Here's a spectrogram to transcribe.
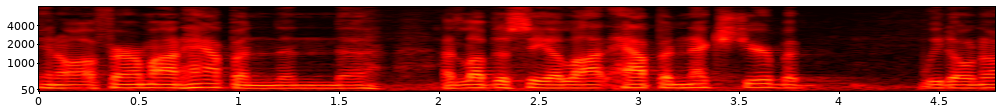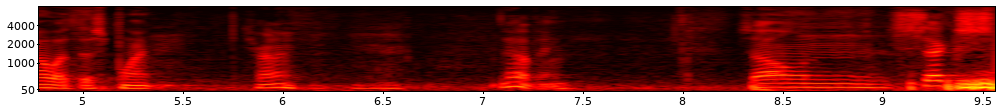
you know, a fair amount happened, and uh, I'd love to see a lot happen next year, but we don't know at this point. Charlie. Nothing. Zone six.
